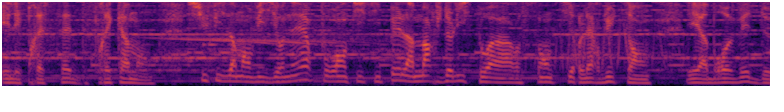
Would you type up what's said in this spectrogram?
et les précède fréquemment. Suffisamment visionnaire pour anticiper la marche de l'histoire, sentir l'air du temps et abreuver de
